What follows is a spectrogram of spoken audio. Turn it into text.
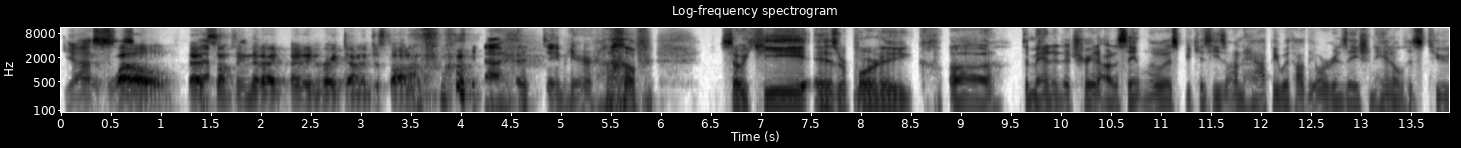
Yes. Well, that's something that I, I didn't write down and just thought of. yeah, uh, same here. Um, so he is reportedly uh, demanded a trade out of St. Louis because he's unhappy with how the organization handled his two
